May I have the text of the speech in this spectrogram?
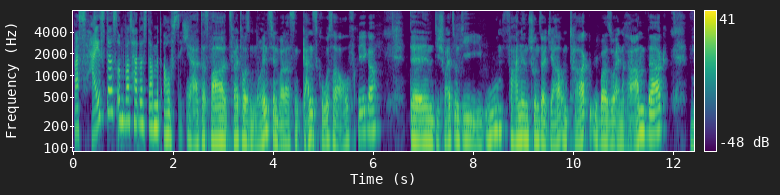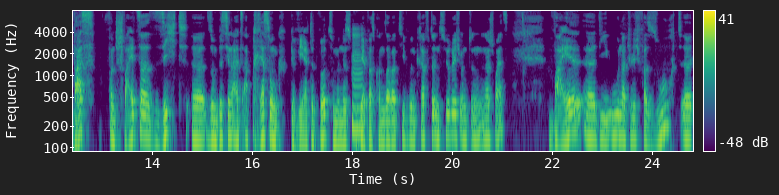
Was heißt das und was hat es damit auf sich? Ja, das war 2019 war das ein ganz großer Aufreger, denn die Schweiz und die EU verhandeln schon seit Jahr und Tag über so ein Rahmenwerk, was von Schweizer Sicht äh, so ein bisschen als Erpressung gewertet wird, zumindest hm. die etwas konservativeren Kräfte in Zürich und in, in der Schweiz, weil äh, die EU natürlich versucht, äh,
